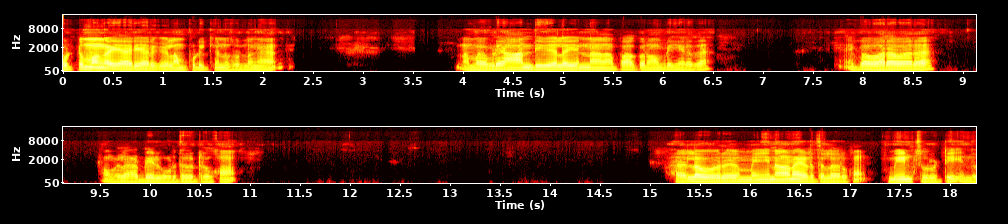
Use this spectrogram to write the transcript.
ஒட்டு மாங்காய் யார் யாருக்கெல்லாம் பிடிக்கும்னு சொல்லுங்கள் நம்ம அப்படி ஆந்தி வேலை என்னென்ன பார்க்குறோம் அப்படிங்கிறத இப்போ வர வர உங்களை அப்டேட் கொடுத்துக்கிட்டு இருக்கோம். அதில் ஒரு மெயினான இடத்துல இருக்கும். மீன் சுருட்டி இந்த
